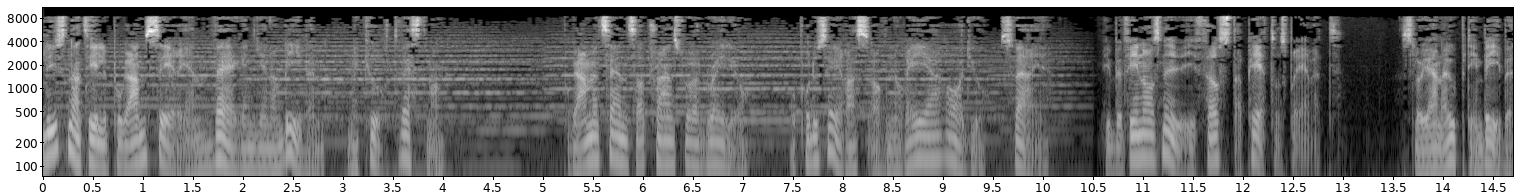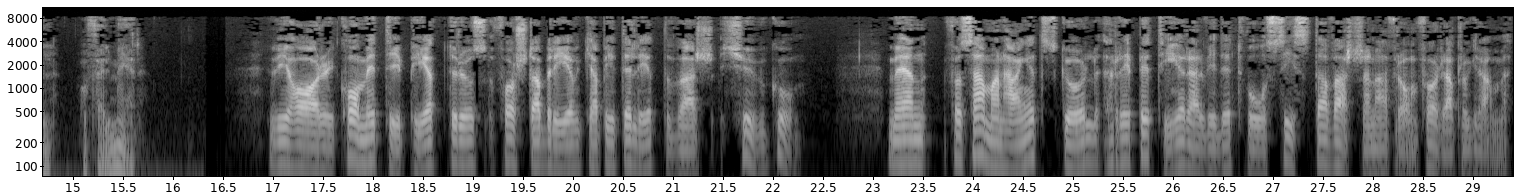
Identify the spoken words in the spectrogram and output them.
Du lyssnar till programserien Vägen genom Bibeln med Kurt Westman. Programmet sänds av Transworld Radio och produceras av Norea Radio Sverige. Vi befinner oss nu i Första Petrusbrevet. Slå gärna upp din bibel och följ med. Vi har kommit till Petrus första brev kapitel 1, vers 20. Men för sammanhangets skull repeterar vi de två sista verserna från förra programmet.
